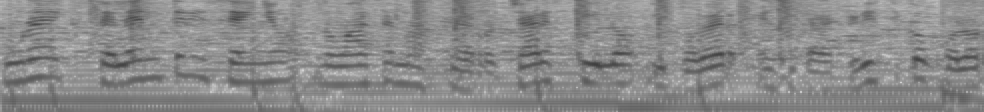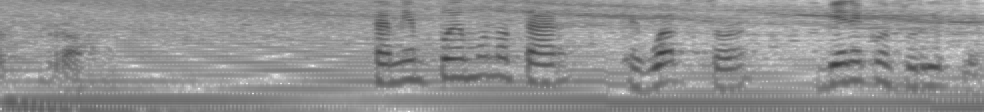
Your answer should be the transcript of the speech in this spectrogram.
con un excelente diseño no hace más que derrochar estilo y poder en su característico color rojo. También podemos notar que Webster viene con su rifle,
